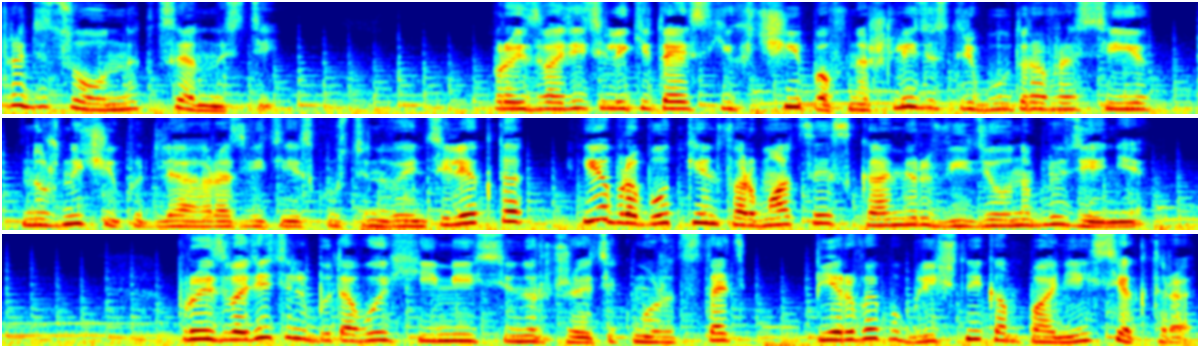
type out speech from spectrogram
традиционных ценностей. Производители китайских чипов нашли дистрибутора в России. Нужны чипы для развития искусственного интеллекта и обработки информации с камер видеонаблюдения. Производитель бытовой химии Synergetic может стать первой публичной компанией сектора.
